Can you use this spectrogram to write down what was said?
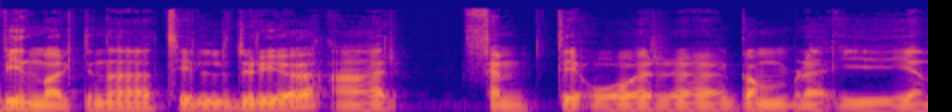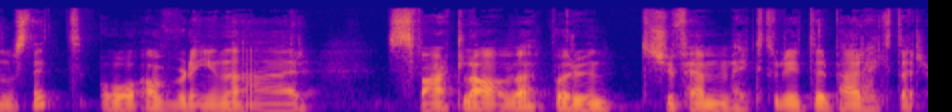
Vinmarkene til Durieux er 50 år gamle i gjennomsnitt, og avlingene er svært lave, på rundt 25 hektoliter per hektar.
